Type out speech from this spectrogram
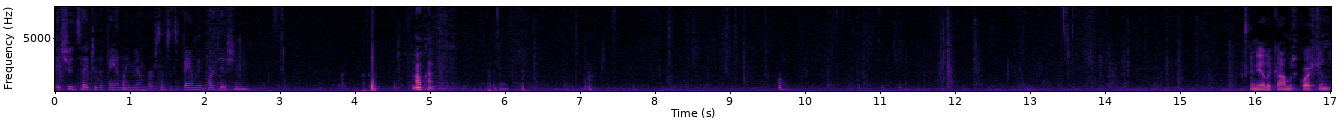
it should say to the family member, since it's a family partition. Okay. Any other comments, questions?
